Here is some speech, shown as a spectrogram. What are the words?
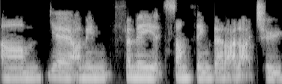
um, yeah i mean for me it's something that i like to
